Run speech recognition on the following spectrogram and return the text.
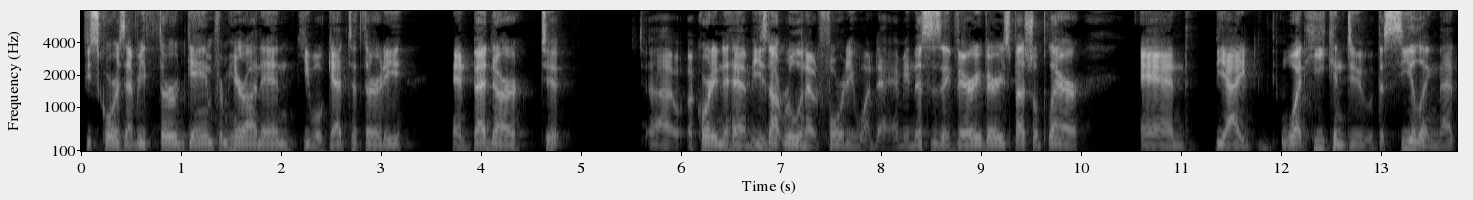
If he scores every third game from here on in, he will get to 30. And Bednar, to uh, according to him, he's not ruling out 40 one day. I mean, this is a very, very special player, and the I, what he can do, the ceiling that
